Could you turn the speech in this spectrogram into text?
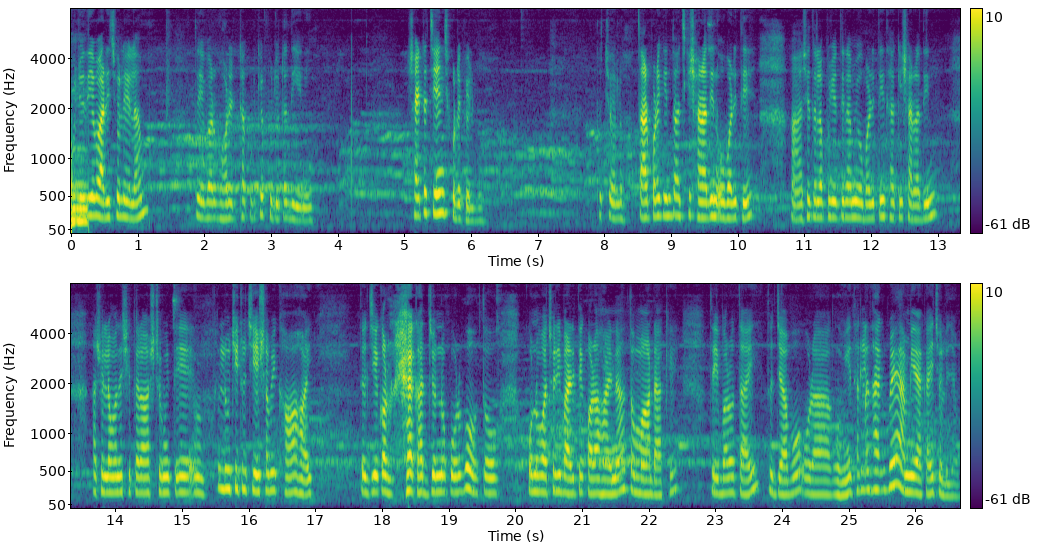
পুজো দিয়ে বাড়ি চলে এলাম। তো এবার ঘরের ঠাকুরকে পুজোটা দিয়ে নিই। শাড়িটা চেঞ্জ করে ফেলব। তো চলো, তারপরে কিন্তু আজকে সারাদিন ও বাড়িতে শীতলা পুজোর দিন আমি ও বাড়িতেই থাকি সারাদিন। আসলে আমাদের শীতলা অষ্টমীতে লুচি টুচি এসবই খাওয়া হয়। তো যে কারণে একার জন্য করব, তো কোনো বছরই বাড়িতে করা হয় না, তো মা ডাকে। তো এবারও তাই, তো যাব, ওরা ঘুমিয়ে থাকলে থাকবে, আমি একাই চলে যাব।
